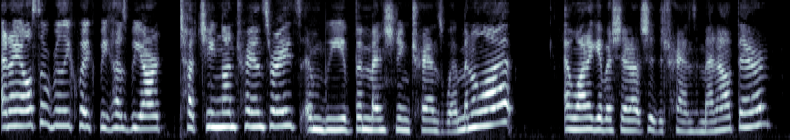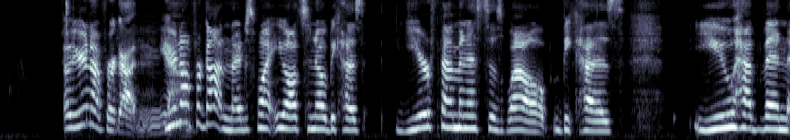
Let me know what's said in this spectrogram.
and I also really quick because we are touching on trans rights and we've been mentioning trans women a lot. I want to give a shout out to the trans men out there. Oh, you're not forgotten. Yeah. You're not forgotten. I just want you all to know because you're feminists as well because you have been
